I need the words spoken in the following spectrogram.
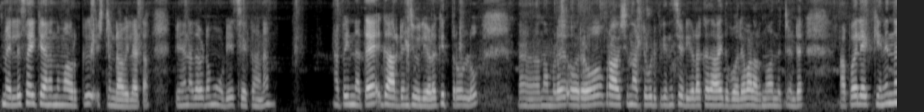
സ്മെല്ല് സഹിക്കാനൊന്നും അവർക്ക് ഇഷ്ടമുണ്ടാവില്ല കേട്ടോ. പിന്നെ ഞാൻ അതവിടെ മൂടി വെച്ചേക്കാണ്. അപ്പോൾ ഇന്നത്തെ ഗാർഡൻ ജോലികളൊക്കെ ഇത്രേ ഉള്ളൂ. നമ്മൾ ഓരോ പ്രാവശ്യം നട്ടുപിടിപ്പിക്കുന്ന ചെടികളൊക്കെ ഇതാ ഇതുപോലെ വളർന്നു വന്നിട്ടുണ്ട്. അപ്പോൾ ലക്കിന് ഇന്ന്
